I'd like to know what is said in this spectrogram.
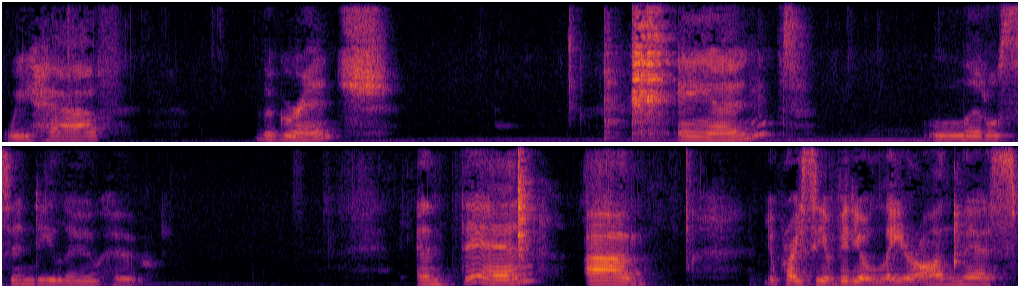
we have the Grinch, and little Cindy Lou Who. And then, um, you'll probably see a video later on this,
